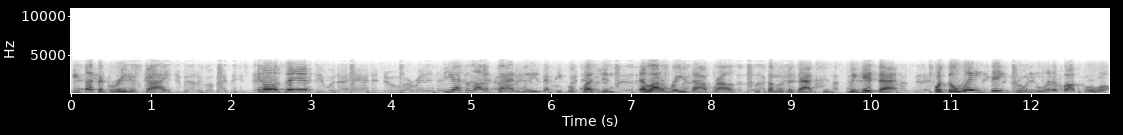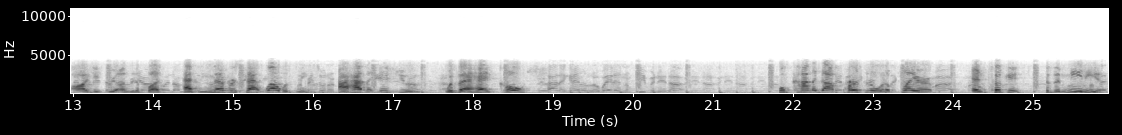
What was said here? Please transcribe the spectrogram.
he's not the greatest guy. You know what I'm saying? He has a lot of bad ways that people question a lot of raised eyebrows with some of his actions. We get that. But the way Jay Gruden went about throwing RG3 under the bus has never sat well with me. I have an issue with a head coach who kind of got personal with a player and took it to the media.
